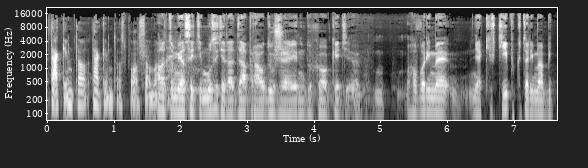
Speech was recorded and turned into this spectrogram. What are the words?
takýmto, takýmto spôsobom. Ale to mi asi musíte dať za pravdu, že jednoducho, keď e, hovoríme nejaký vtip, ktorý má byť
